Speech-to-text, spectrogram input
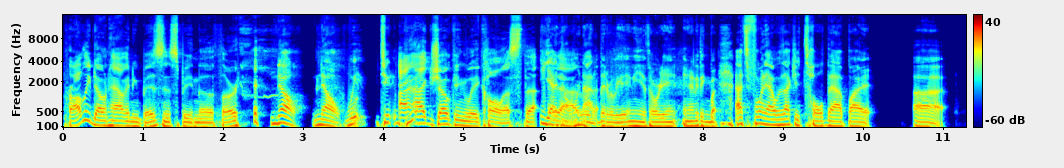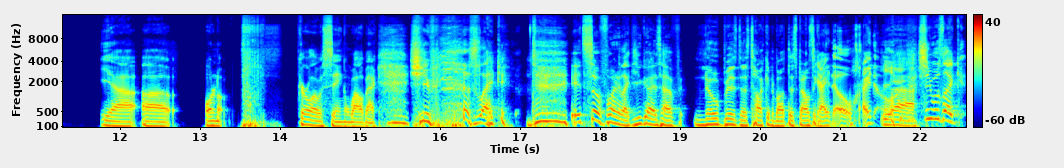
probably don't have any business being the authority. No no. We dude, I, I jokingly call us that yeah, no we're not literally any authority in, in anything but that's funny. I was actually told that by uh yeah uh or no girl i was seeing a while back. She was like it's so funny like you guys have no business talking about this but i was like i know i know Yeah. she was like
